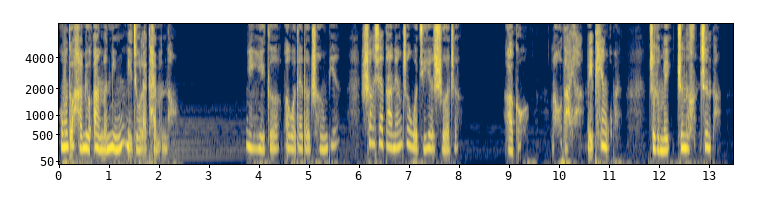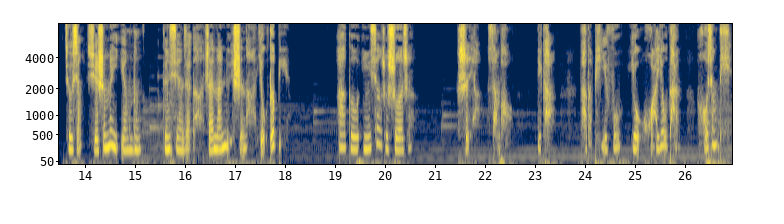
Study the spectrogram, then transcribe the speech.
我们都还没有按门铃，你就来开门呢。另一个把我带到床边，上下打量着我几眼，说着：“阿狗，老大呀，没骗我们，这个妹真的很正呐，就像学生妹一样嫩，跟现在的宅男女士那有的比。”阿狗淫笑着说着：“是呀，三宝，你看，她的皮肤又滑又弹，好想舔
